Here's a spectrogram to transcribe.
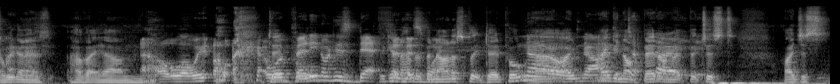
Are we going to have a. um? Oh well, we oh, we're betting on his death. We're going to have a point. banana split Deadpool? No, I, no, maybe not t- bet on no, it, but just, I just,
